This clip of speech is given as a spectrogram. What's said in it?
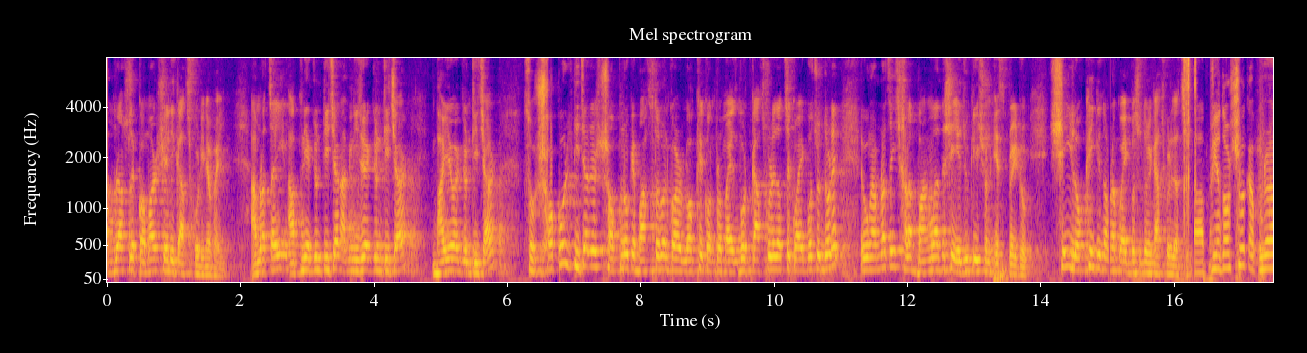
আমরা আসলে কমার্শিয়ালি কাজ করি না ভাই। আমরা চাই আপনি একজন টিচার আমি নিজেও একজন টিচার ভাইও একজন টিচার সো সকল টিচারের স্বপ্নকে বাস্তবায়ন করার লক্ষ্যে কম্প্রোমাইজ বোর্ড কাজ করে যাচ্ছে কয়েক বছর ধরে এবং আমরা চাই সারা বাংলাদেশে এডুকেশন স্প্রেড হোক। সেই লক্ষ্যেই কিন্তু আমরা কয়েক বছর ধরে কাজ করে যাচ্ছি। প্রিয় দর্শক, আপনারা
